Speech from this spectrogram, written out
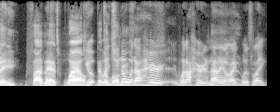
Really? say five minutes. Wow, You, that's but a long you know what I heard? What I heard and I didn't like was like,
